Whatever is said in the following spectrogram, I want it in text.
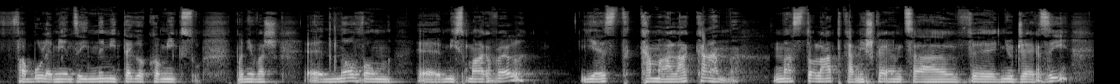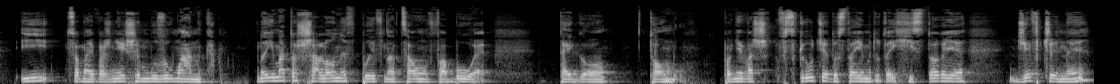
fabule między innymi tego komiksu, ponieważ e, nową e, Miss Marvel jest Kamala Khan, nastolatka mieszkająca w New Jersey i co najważniejsze muzułmanka. No i ma to szalony wpływ na całą fabułę tego tomu. Ponieważ w skrócie dostajemy tutaj historię dziewczyny,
